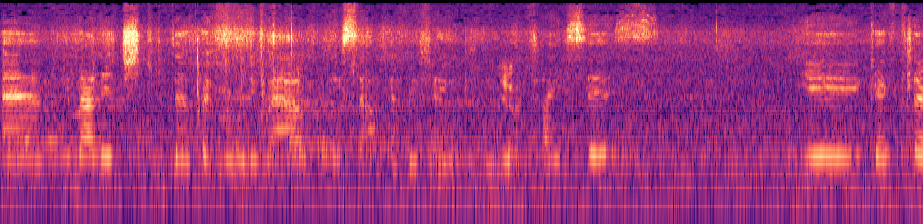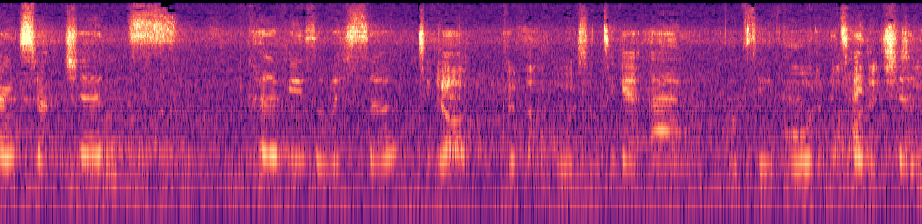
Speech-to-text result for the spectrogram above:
Um, you managed the equipment really well and you set up everything in the right places. You gave clear instructions. You could have used a whistle to Yeah, get I could have done a wood. to get um, obviously their Ordered one, I did attention.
